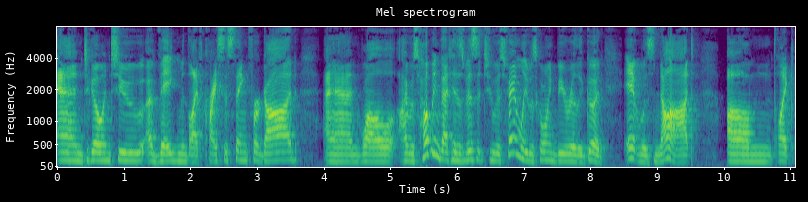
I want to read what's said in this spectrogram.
and to go into a vague midlife crisis thing for God. And while I was hoping that his visit to his family was going to be really good, it was not. Um, like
